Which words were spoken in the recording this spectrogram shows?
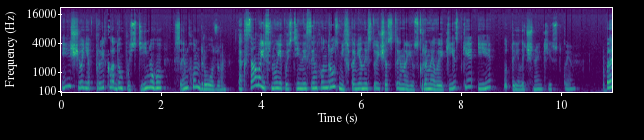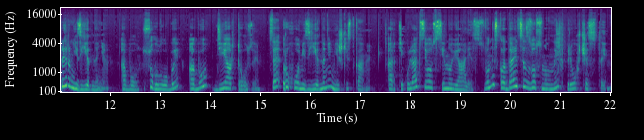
і що є прикладом постійного синхондрозу. Так само існує постійний синхондроз між кам'янистою частиною скроневої кістки і потиличною кісткою. Перервні з'єднання або суглоби, або діартрози це рухомі з'єднання між кістками. Артикуляціо сіновіаліс. Вони складаються з основних трьох частин.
